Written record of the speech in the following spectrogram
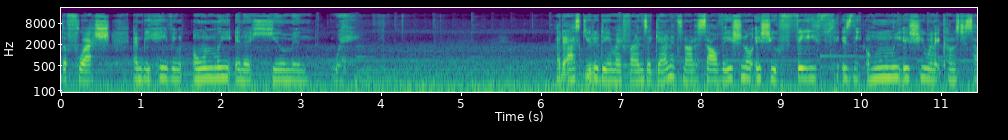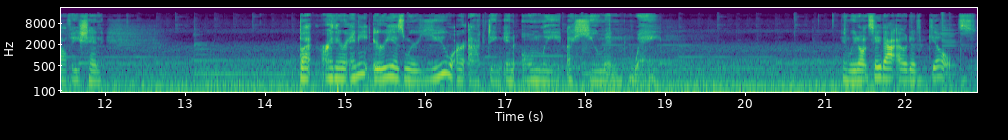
the flesh and behaving only in a human way? I'd ask you today, my friends, again, it's not a salvational issue. Faith is the only issue when it comes to salvation. But are there any areas where you are acting in only a human way? And we don't say that out of guilt.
